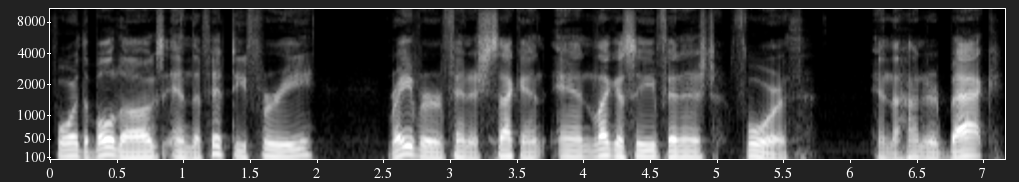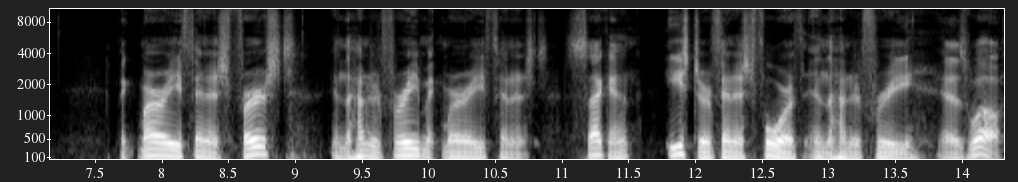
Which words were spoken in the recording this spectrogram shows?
For the Bulldogs in the 50 free, Raver finished second and Legacy finished fourth. In the 100 back, McMurray finished first in the 100 free, McMurray finished second. Easter finished fourth in the 100 free as well.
